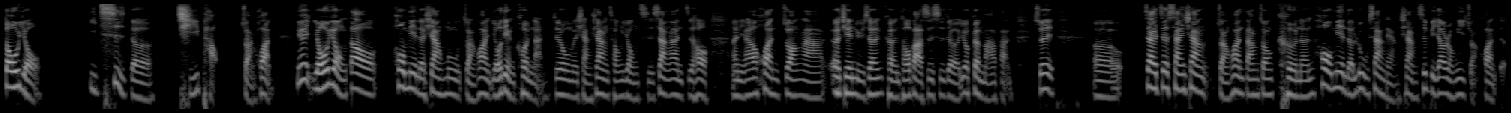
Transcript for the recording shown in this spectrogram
都有一次的起跑转换，因为游泳到。后面的项目转换有点困难，就是我们想象从泳池上岸之后，啊，你要换装啊，而且女生可能头发湿湿的又更麻烦，所以，呃，在这三项转换当中，可能后面的路上两项是比较容易转换的。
